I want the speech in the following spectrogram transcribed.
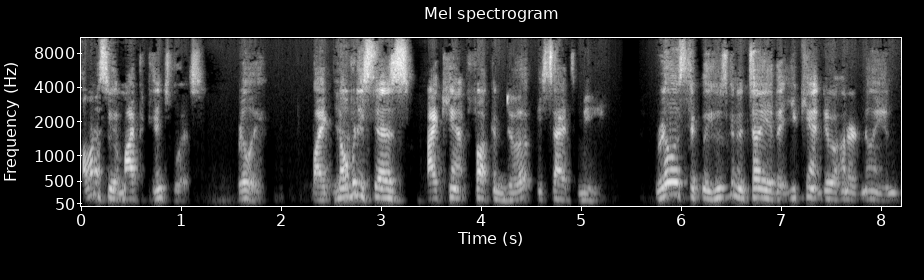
I want to see what my potential is, really. Like, Yeah. nobody says I can't fucking do it besides me. Realistically, who's going to tell you that you can't do 100 million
